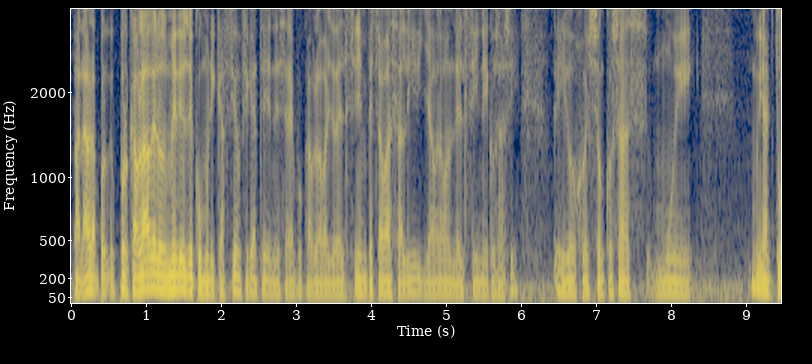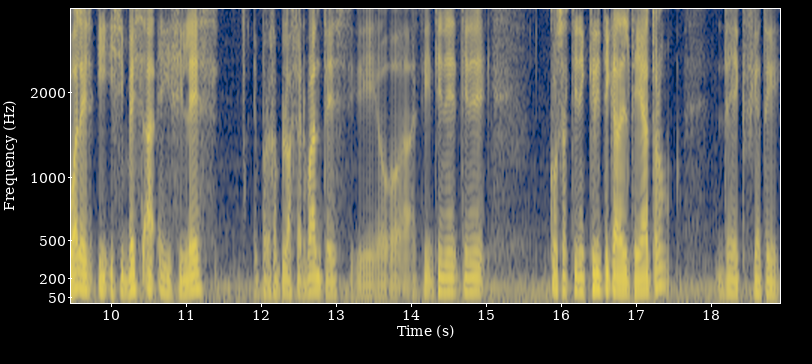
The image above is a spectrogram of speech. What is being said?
para ahora, porque, hablaba de los medios de comunicación, fíjate, en esa época hablaba yo del cine, empezaba a salir y ya hablaban del cine y cosas así. Y digo, joder, son cosas muy, muy actuales. Y, si ves, y si lees, por ejemplo, a Cervantes, tiene, tiene cosas, tiene crítica del teatro, de, fíjate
